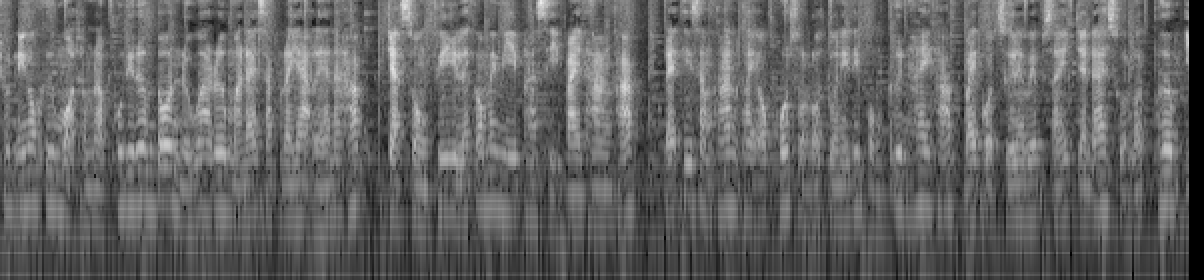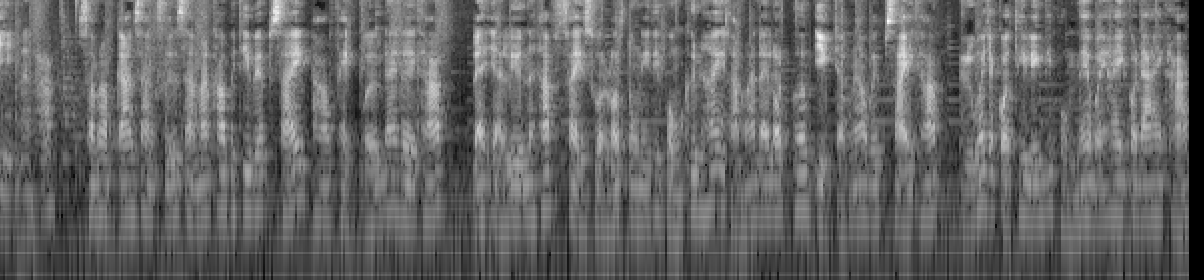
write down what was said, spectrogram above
ชุดนี้ก็คือเหมาะสำหรับผู้ที่เริ่มต้นหรือว่าเริ่มมาได้สักระยะแล้วนะครับ จัดส่งฟรีและก็ไม่มีภาษีปลายทางครับ และที่สำคัญใครเอาโค้ดส่วนลดตัวนี้ที่ผมขึ้นให้ครับ ไปกดซื้อในเว็บไซต์จะได้ส่วนลดเพิ่มอีกนะครับสำหรับการสั่งซื้อสามารถเข้าไปที่เว็บไซต์ Perfect Work ได้เลยครับ และอย่าลืมนะครับใส่ส่วนลดตรงนี้ที่ผมขึ้นให้สามารถได้ลดเพิ่มอีกจากหน้าเว็บไซต์ครับ หรือว่าจะกดที่ลิงก์ที่ผมแนบไว้ให้ก็ได้ครับ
